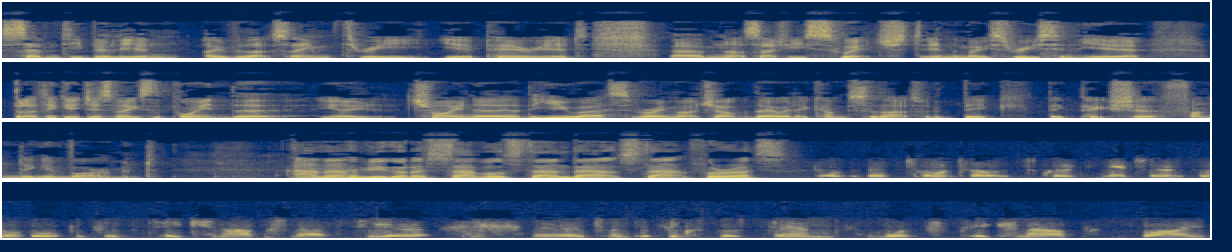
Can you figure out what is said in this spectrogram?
70 billion over that same three-year period. Um, that's actually switched in the most recent year, but I think it just makes the point that you know China, the US, are very much up there when it comes to that sort of big, big picture funding environment. Anna, have you got a Saville standout stat for us? Of the total square meters of offices taken up last year, uh, 26% was taken up by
